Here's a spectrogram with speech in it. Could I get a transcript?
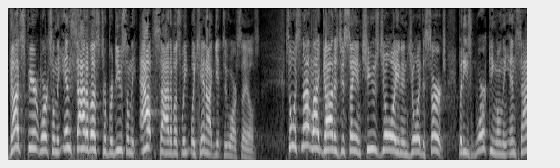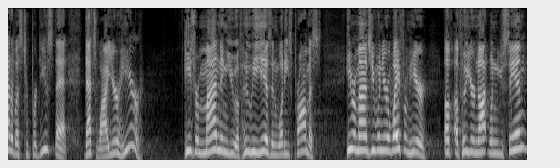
God's Spirit works on the inside of us to produce on the outside of us we, we cannot get to ourselves. So it's not like God is just saying, choose joy and enjoy the search, but He's working on the inside of us to produce that. That's why you're here. He's reminding you of who He is and what He's promised. He reminds you when you're away from here of, of who you're not when you sin,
